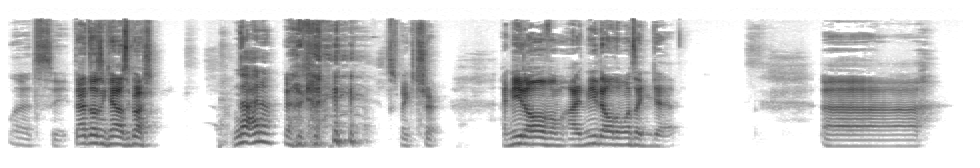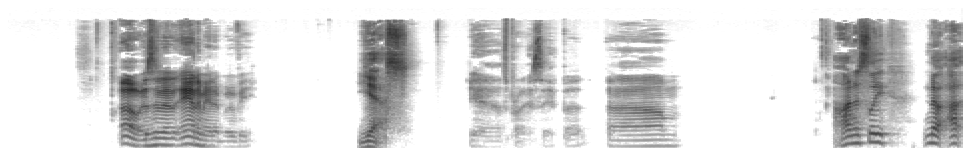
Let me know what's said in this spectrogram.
Let's see. That doesn't count as a question. No, I know. Okay. Just making sure. I need all of them. I need all the ones I can get. Uh. Oh, is it an animated movie? Yes. Yeah, that's probably a safe bet. Um. Honestly, no. I,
